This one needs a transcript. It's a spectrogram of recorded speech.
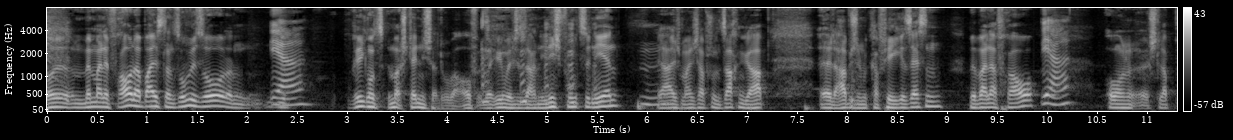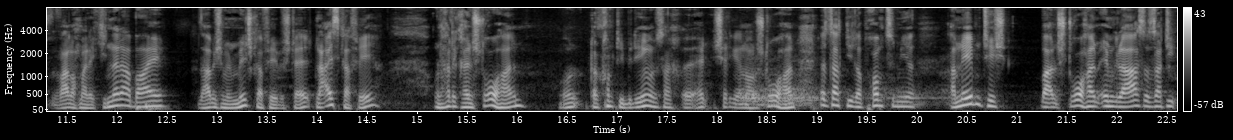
Und wenn meine Frau dabei ist, dann sowieso, dann Ja. regen uns immer ständig darüber auf, über irgendwelche Sachen, die nicht funktionieren. Mhm. Ja, ich meine, ich habe schon Sachen gehabt, äh, da habe ich im Café gesessen mit meiner Frau Ja. und äh, ich glaube, waren noch meine Kinder dabei. Da habe ich mir einen Milchkaffee bestellt, einen Eiskaffee und hatte keinen Strohhalm. Und da kommt die Bedienung und sagt, äh, ich hätte gerne noch einen Strohhalm. Da sagt die da prompt zu mir, am Nebentisch war ein Strohhalm im Glas. Da sagt die,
